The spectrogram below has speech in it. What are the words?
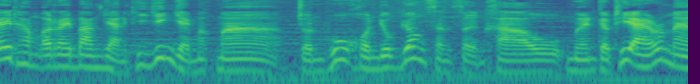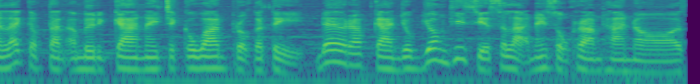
ได้ทำอะไรบางอย่างที่ยิ่งใหญ่มากๆ จนผู้คนยกย่องสรรเสริญเขาเหมือนกับที่ไอรอนแมนและกัปตันอเมริกาในจักรวาลปกติ ได้รับการยกย่องที่เสียสละในสงครามธานอส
